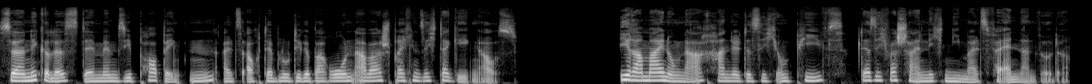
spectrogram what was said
Sir Nicholas, der Mimsy Poppington, als auch der blutige Baron aber sprechen sich dagegen aus. Ihrer Meinung nach handelt es sich um Peeves, der sich wahrscheinlich niemals verändern würde.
